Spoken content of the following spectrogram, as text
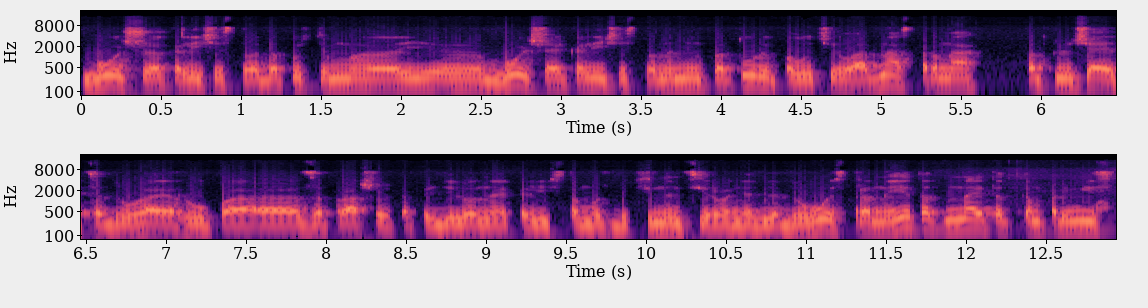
большее количество, допустим, э, большее количество номенклатуры получила одна страна, подключается другая группа, запрашивает определенное количество, может быть, финансирования для другой страны. И этот, на этот компромисс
